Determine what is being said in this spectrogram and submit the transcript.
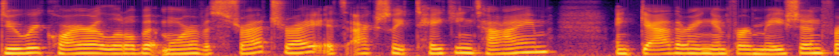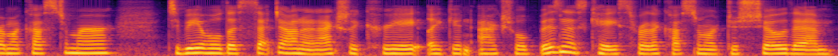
do require a little bit more of a stretch, right? It's actually taking time and gathering information from a customer to be able to sit down and actually create like an actual business case for the customer to show them,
